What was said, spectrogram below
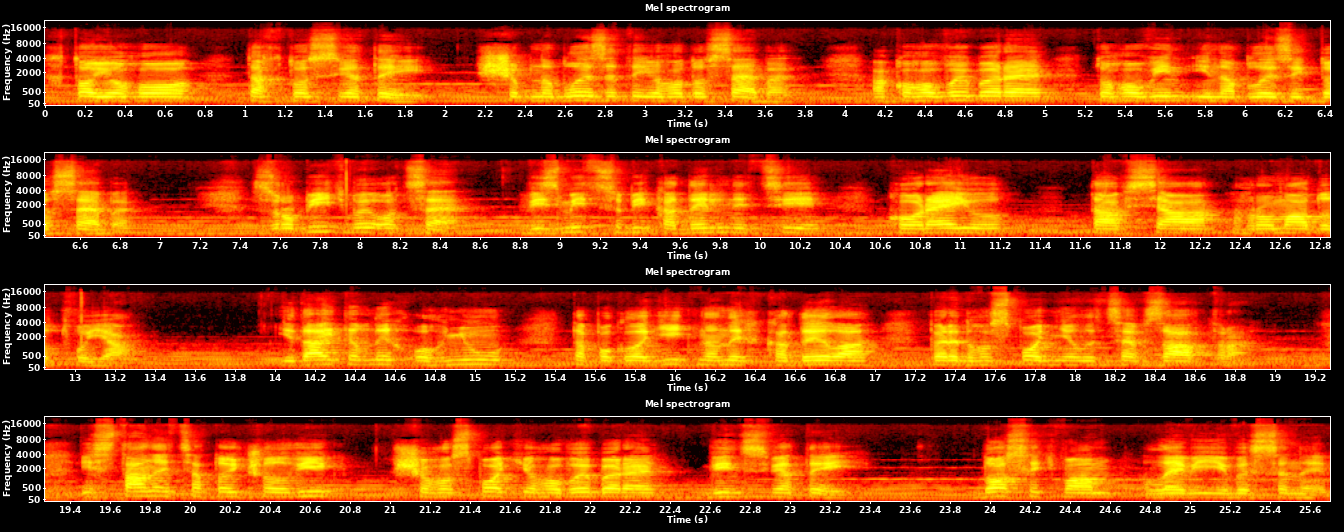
хто його та хто святий, щоб наблизити його до себе, а кого вибере, того він і наблизить до себе. Зробіть ви оце, візьміть собі кадильниці, корею та вся громада твоя, і дайте в них огню та покладіть на них кадила перед Господнє лице взавтра. І станеться той чоловік, що Господь його вибере, він святий. Досить вам, Левієві сини.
